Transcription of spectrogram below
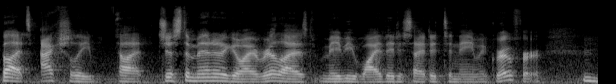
But actually, uh, just a minute ago, I realized maybe why they decided to name it Grover. Hmm.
